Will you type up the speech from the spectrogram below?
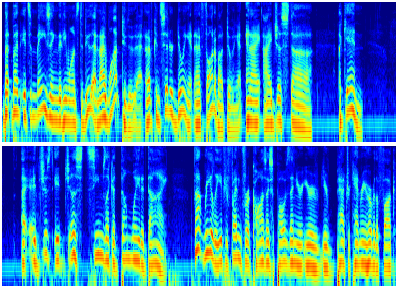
but but it's amazing that he wants to do that, and I want to do that, and I've considered doing it, and I've thought about doing it, and I I just uh, again, it just it just seems like a dumb way to die. Not really. If you're fighting for a cause, I suppose, then you're you're you're Patrick Henry, whoever the fuck.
